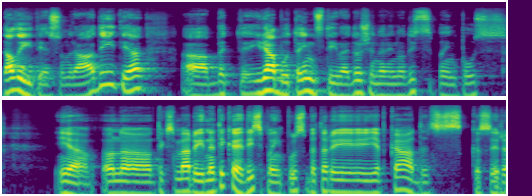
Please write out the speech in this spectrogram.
dalīties un rādīt, ja, bet ir jābūt iniciatīvai droši vien arī no disciplīna puses. Jā, un tiksim, arī ne tikai disciplīna puses, bet arī jebkādas, kas ir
